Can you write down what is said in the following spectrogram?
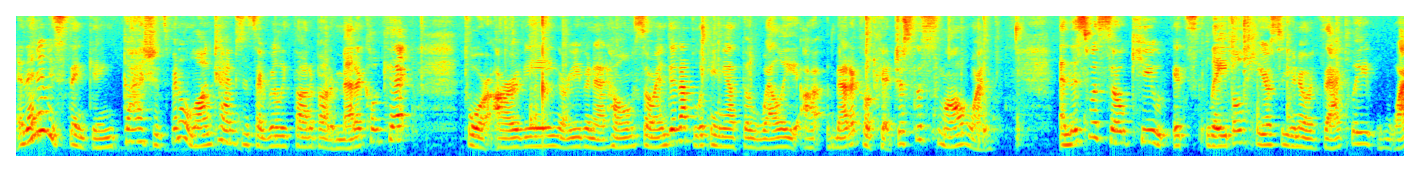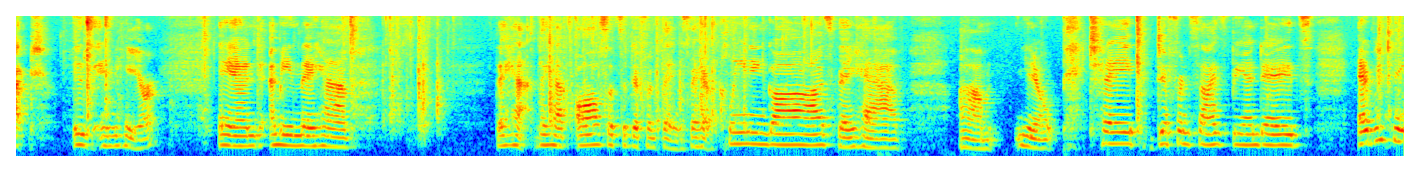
And then I was thinking, gosh, it's been a long time since I really thought about a medical kit for RVing or even at home. So I ended up looking at the Welly uh, medical kit, just the small one. And this was so cute. It's labeled here so you know exactly what is in here. And I mean, they have they have they have all sorts of different things. They have cleaning gauze, they have um, you know, tape, different size band-aids, everything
